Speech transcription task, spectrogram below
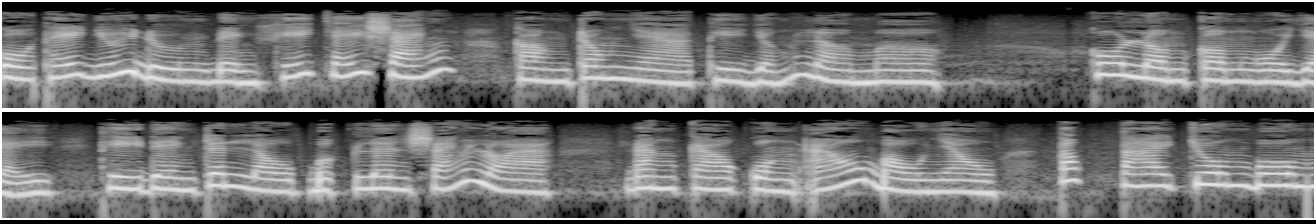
Cô thấy dưới đường đèn khí cháy sáng, còn trong nhà thì vẫn lờ mờ. Cô lồm cồm ngồi dậy thì đèn trên lầu bật lên sáng lòa, đăng cao quần áo bầu nhầu, tóc tai chôm bôm,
